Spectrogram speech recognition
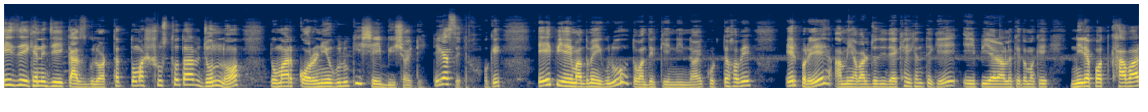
এই যে এখানে যে কাজগুলো, অর্থাৎ তোমার সুস্থতার জন্য তোমার করণীয়গুলো কি সেই বিষয়টি, ঠিক আছে? ওকে? এই পিআই এর মাধ্যমে এগুলো তোমাদেরকে নির্ণয় করতে হবে। এরপরে আমি আবার যদি দেখাই এখান থেকে এই পিআর আলোকে তোমাকে নিরাপদ খাবার,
